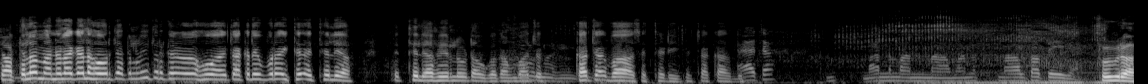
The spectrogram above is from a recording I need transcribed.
ਚੱਕ ਲੈ, ਮੰਨ ਲੈ ਗੱਲ, ਹੋਰ ਚੱਕ ਲਓ ਨਹੀਂ ਤਰਕ ਉਹ ਚੱਕ ਦੇ ਉੱਪਰ, ਇੱਥੇ ਇੱਥੇ ਲਿਆ। ਇੱਥੇ ਲਿਆ ਫੇਰ ਲੋਟ ਆਊਗਾ ਕੰਮ ਬਾਅਦ ਚ। ਕਰ ਚੱਕ ਬਸ ਇੱਥੇ ਠੀਕ ਹੈ ਚੱਕ ਕਰ ਦੇ ਐ ਚ ਮਨ ਮਨ ਨਾ ਮਨ ਨਾਲ ਤਾਂ ਤੇਜ਼ ਆ। ਪੂਰਾ।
